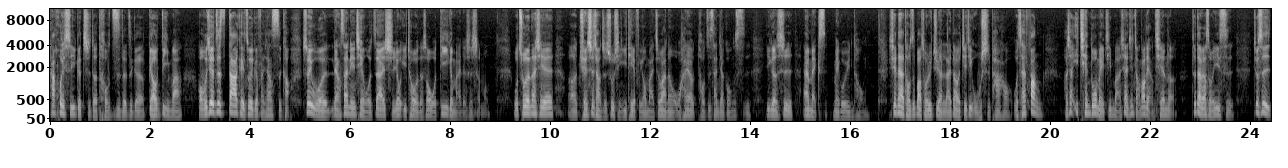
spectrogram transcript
它会是一个值得投资的这个标的吗？哦，我觉得这大家可以做一个反向思考。所以我两三年前我在使用 eToro 的时候，我第一个买的是什么？我除了那些呃全市场指数型 ETF 有买之外呢，我还有投资三家公司，一个是 Amex 美国运通，现在的投资报酬率居然来到了接近五十趴哈，我才放好像一千多美金吧，现在已经涨到两千了，这代表什么意思？就是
